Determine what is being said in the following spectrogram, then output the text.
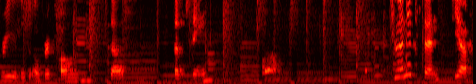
were you able to overcome that that thing? To an extent, yeah.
